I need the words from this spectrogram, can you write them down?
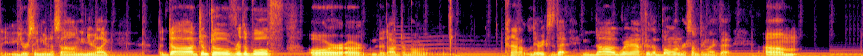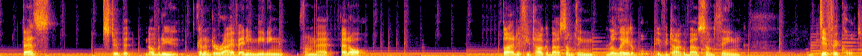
you're singing a song and you're like, the dog jumped over the wolf, or, or the dog jumped over. Kind of lyrics is that? Dog ran after the bone, or something like that. Um, that's stupid. Nobody's going to derive any meaning from that at all. But if you talk about something relatable, if you talk about something difficult,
